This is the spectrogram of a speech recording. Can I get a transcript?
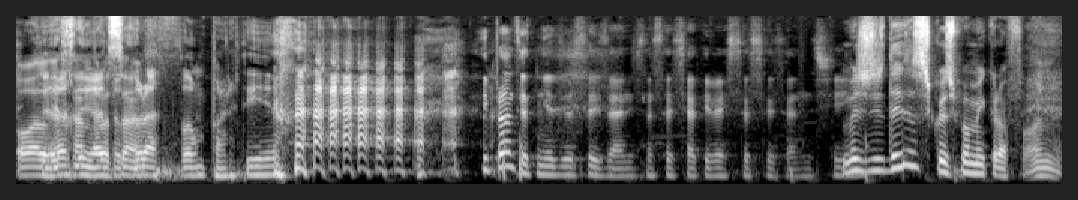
Ou Alejandro Sanz? coração partido. E pronto, eu tinha 16 anos, não sei se já tiveste 16 anos. E- Mas diz essas coisas para o microfone.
